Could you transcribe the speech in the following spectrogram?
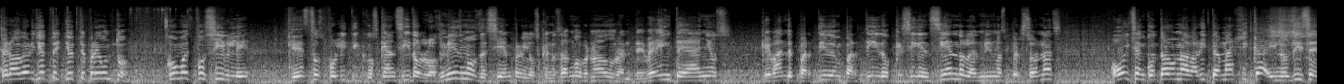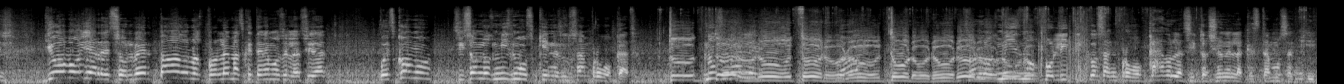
Pero a ver, yo te, yo te pregunto, ¿cómo es posible que estos políticos que han sido los mismos de siempre, los que nos han gobernado durante 20 años, que van de partido en partido, que siguen siendo las mismas personas, hoy se encontraron una varita mágica y nos dicen, yo voy a resolver todos los problemas que tenemos en la ciudad? Pues ¿cómo? Si son los mismos quienes los han provocado. Tu, No vale. Son los mismos políticos han provocado la situación en la que estamos aquí.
